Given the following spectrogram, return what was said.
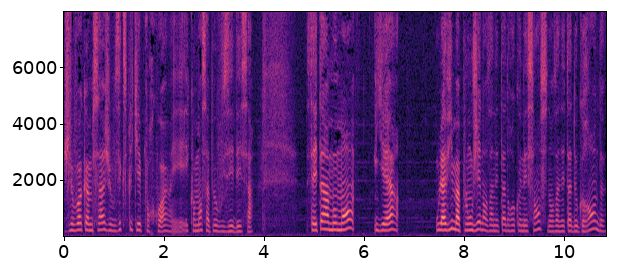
Je le vois comme ça, je vais vous expliquer pourquoi et, comment ça peut vous aider ça. Ça a été un moment hier où la vie m'a plongé dans un état de reconnaissance, dans un état de grande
